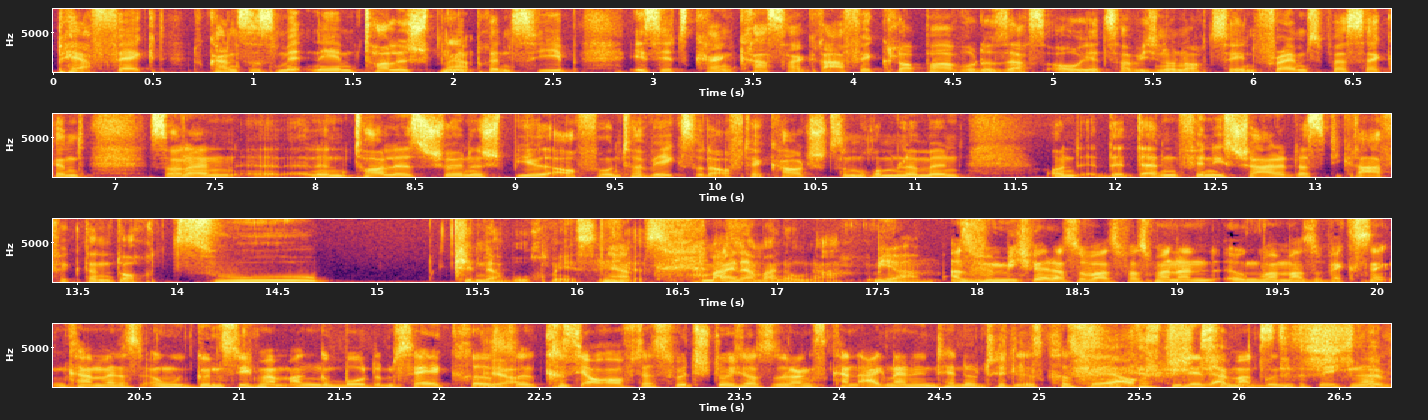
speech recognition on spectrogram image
perfekt. Du kannst es mitnehmen, tolles Spielprinzip. Ist jetzt kein krasser Grafikklopper, wo du sagst, oh, jetzt habe ich nur noch 10 Frames per Second, sondern äh, ein tolles, schönes Spiel auch für unterwegs oder auf der Couch zum Rumlümmeln. Und dann finde ich es schade, dass die Grafik dann doch zu kinderbuchmäßig Ja. ist. Meiner Meinung nach. Ja, also für mich wäre das sowas, was man dann irgendwann mal so wegsnacken kann, wenn das irgendwie günstig mal im Angebot im Sale kriegst. Ja. Du kriegst ja auch auf der Switch durchaus, solange es kein eigener Nintendo-Titel ist, kriegst du ja auch Spiele da mal günstig. Ne?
